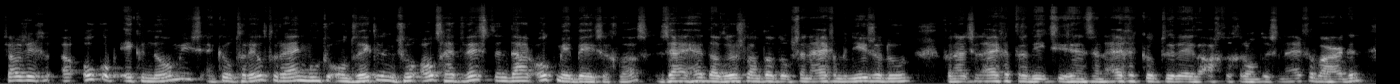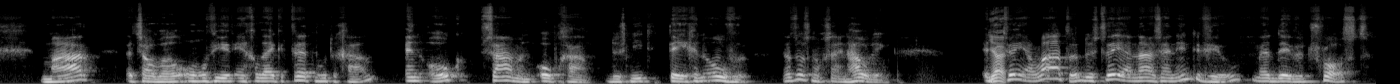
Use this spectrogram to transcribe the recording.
zou zich uh, ook op economisch en cultureel terrein moeten ontwikkelen zoals het Westen daar ook mee bezig was. Zij het dat Rusland dat op zijn eigen manier zou doen, vanuit zijn eigen tradities en zijn eigen culturele achtergrond en zijn eigen waarden. Maar het zou wel ongeveer in gelijke tred moeten gaan en ook samen opgaan, dus niet tegenover. Dat was nog zijn houding. En ja. twee jaar later, dus twee jaar na zijn interview met David Frost,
